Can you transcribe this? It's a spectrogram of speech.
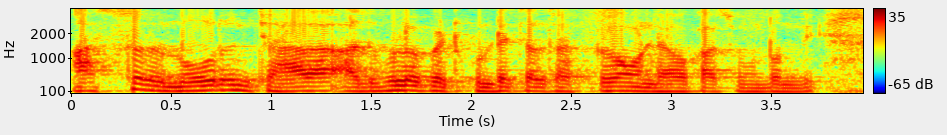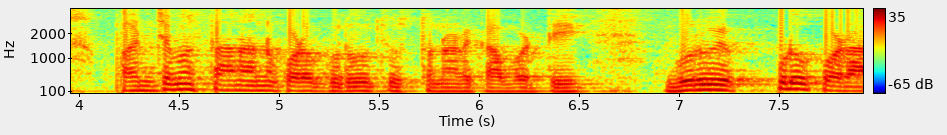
అస్సలు నోరుని చాలా అదుపులో పెట్టుకుంటే చాలా చక్కగా ఉండే అవకాశం ఉంటుంది. పంచమ స్థానాన్ని కూడా గురువు చూస్తున్నాడు కాబట్టి గురువు ఎప్పుడు కూడా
